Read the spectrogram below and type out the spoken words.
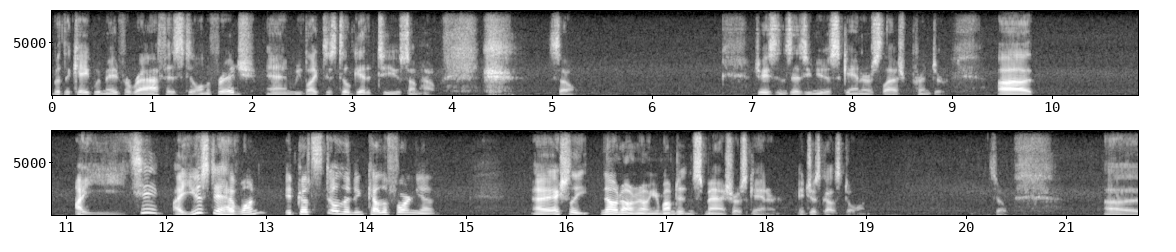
but the cake we made for Raf is still in the fridge, and we'd like to still get it to you somehow. so, Jason says you need a scanner slash printer. Uh, I I used to have one. It got stolen in California. Uh, actually, no, no, no. Your mom didn't smash our scanner. It just got stolen. So, uh,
